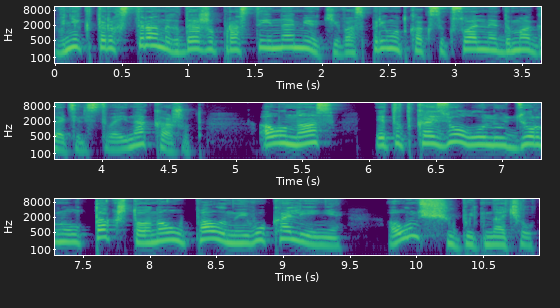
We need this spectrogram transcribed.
В некоторых странах даже простые намеки воспримут как сексуальное домогательство и накажут. А у нас этот козел Олю дернул так, что она упала на его колени, а он щупать начал.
